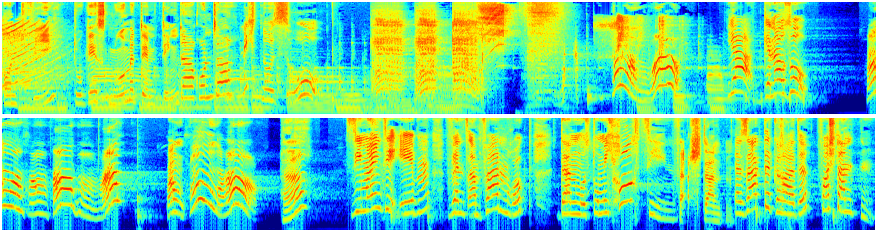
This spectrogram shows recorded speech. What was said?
Und wie? Du gehst nur mit dem Ding da runter? Nicht nur so. Hä? Sie meinte eben, wenn's am Faden ruckt, dann musst du mich hochziehen. Verstanden. Er sagte gerade, verstanden.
